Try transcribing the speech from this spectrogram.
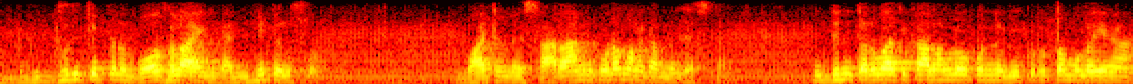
బుద్ధుడు చెప్పిన బోధలు ఆయనకు అన్నీ తెలుసు. వాటిని సారాన్ని కూడా మనకు అందజేస్తారు. బుద్ధుని తరువాతి కాలంలో కొన్ని వికృతములైన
